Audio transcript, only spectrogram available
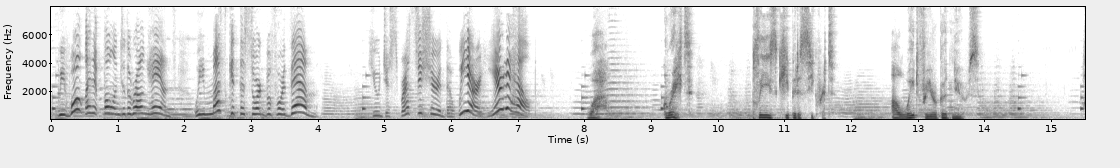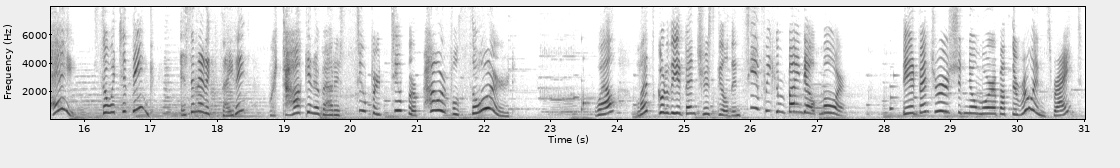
We won't let it fall into the wrong hands. We must get the sword before them. You just rest assured that we are here to help. Wow. Great. Please keep it a secret. I'll wait for your good news. Hey, so what you think? Isn't it exciting? We're talking about a super duper powerful sword. Well, let's go to the Adventurers Guild and see if we can find out more. The adventurers should know more about the ruins, right?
